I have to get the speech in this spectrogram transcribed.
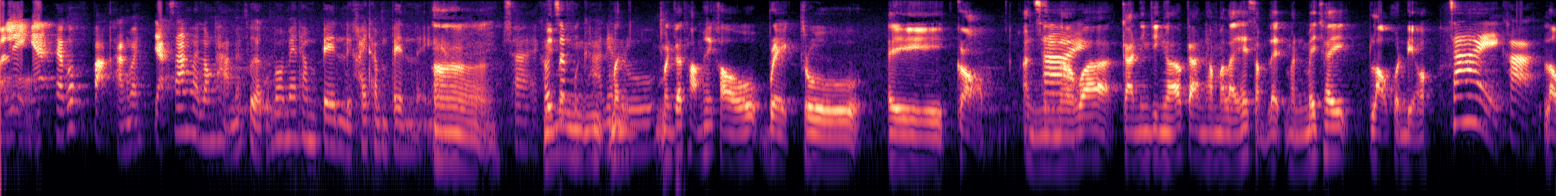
อะอะไรอย่างเงี้ยแพรก็ฝากถามว่าอยากสร้างอะไรลองถามแม่เผื่อคุณพ่อแม่ทำเป็นหรือใครทำเป็นอะไรอย่างเงี้ยอ่าใช่เขาจะฝึกหาเรียมันนรู้มันก็ทำให้เขา break through ไอ้กรอบ อันนึงใช่นะว่าการจริง ๆ แล้วการทำอะไรให้สำเร็จมันไม่ใช่เราคนเดียว ใช่ค่ะ เรา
